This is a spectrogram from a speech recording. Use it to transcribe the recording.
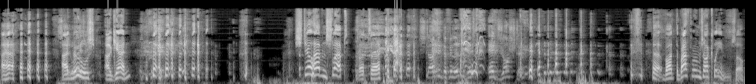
I, ha- I had noodles again. Still haven't slept, but uh, Starting to feel a little bit exhausted. but the bathrooms are clean. So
